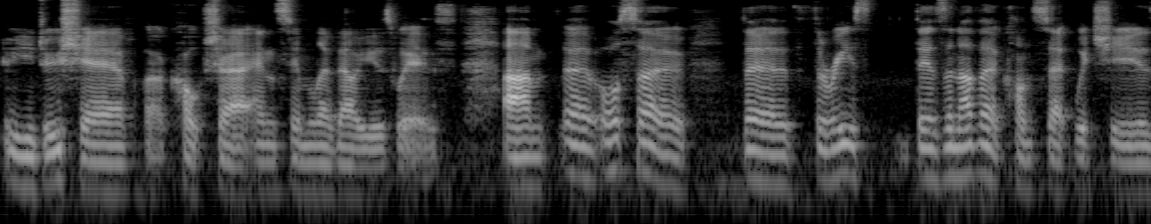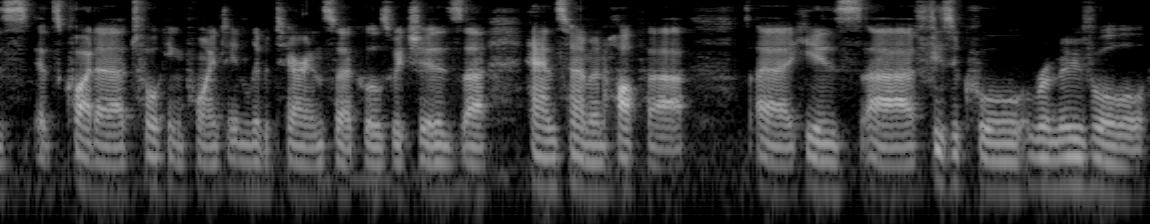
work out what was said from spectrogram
who you do share uh, culture and similar values with. Um, uh, also, the the reason there's another concept which is it's quite a talking point in libertarian circles, which is uh, Hans Hermann Hoppe. Uh, his uh, physical removal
